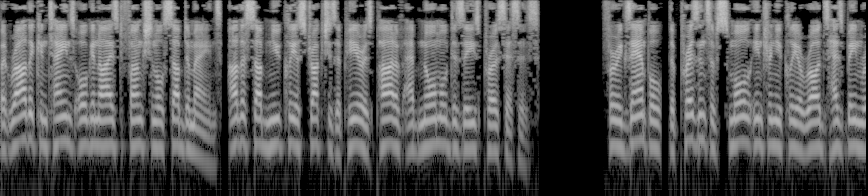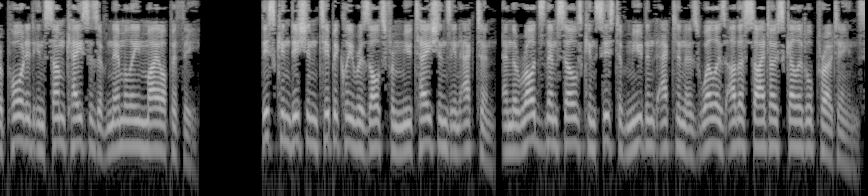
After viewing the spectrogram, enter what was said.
but rather contains organized functional subdomains. Other subnuclear structures appear as part of abnormal disease processes. For example, the presence of small intranuclear rods has been reported in some cases of Nemaline myopathy. This condition typically results from mutations in actin, and the rods themselves consist of mutant actin as well as other cytoskeletal proteins.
